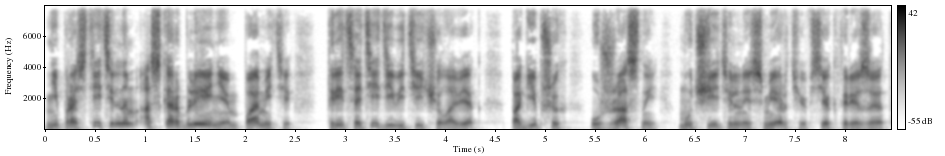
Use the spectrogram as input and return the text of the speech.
непростительным оскорблением памяти 39 человек, погибших ужасной, мучительной смертью в секторе Z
